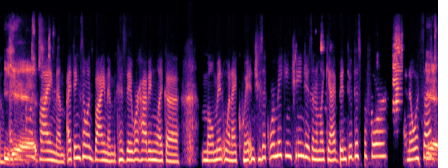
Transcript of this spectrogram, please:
Oh. I think Yeah. someone's buying them. I think someone's buying them because they were having like a moment when I quit, and she's like, "We're making changes," and I'm like, "Yeah, I've been through this before. I know what's up. Yeah.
